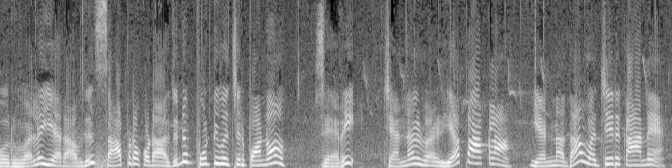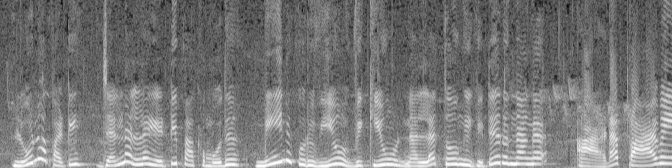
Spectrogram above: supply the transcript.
ஒரு வேலை யாராவது சாப்பிடக்கூடாதுன்னு பூட்டி வச்சிருப்பானோ? சரி ஜன்னல் வழியாக பார்க்கலாம். என்னதான் வச்சிருக்கானே. லூனா பாட்டி ஜன்னலில் எட்டி பார்க்கும்போது மீன் குருவியும் விக்கியும் நல்லா தூங்கிக்கிட்டு இருந்தாங்க. அட பாவி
